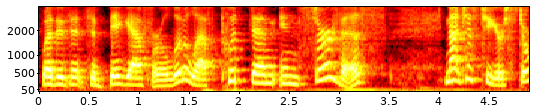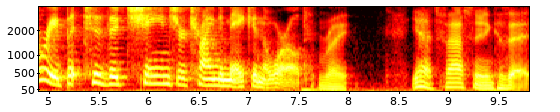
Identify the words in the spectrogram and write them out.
whether that's a big F or a little f, put them in service, not just to your story, but to the change you're trying to make in the world. Right. Yeah, it's fascinating because uh,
